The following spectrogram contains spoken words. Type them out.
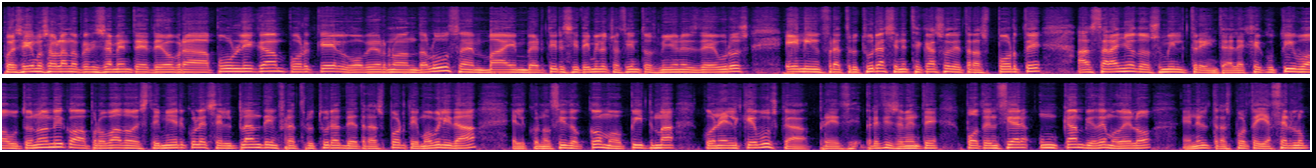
Pues seguimos hablando precisamente de obra pública porque el gobierno andaluz va a invertir 7.800 millones de euros en infraestructuras, en este caso de transporte, hasta el año 2030. El Ejecutivo Autonómico ha aprobado este miércoles el plan de Infraestructuras de Transporte y Movilidad, el conocido como PITMA, con el que busca precisamente potenciar un cambio de modelo en el transporte y hacerlo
